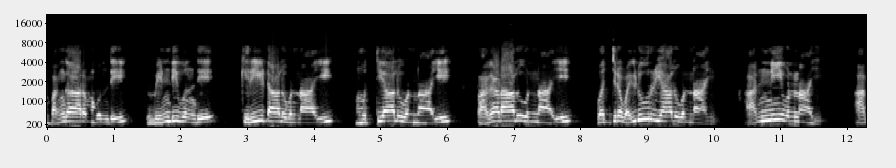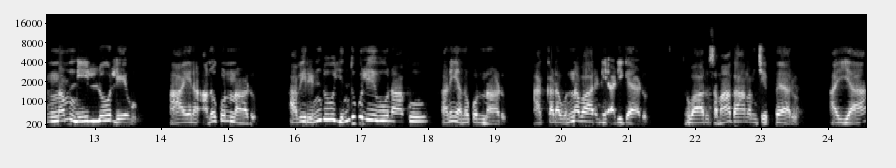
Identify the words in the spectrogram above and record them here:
బంగారం ఉంది వెండి ఉంది కిరీటాలు ఉన్నాయి ముత్యాలు ఉన్నాయి పగడాలు ఉన్నాయి వజ్ర వైడూర్యాలు ఉన్నాయి అన్నీ ఉన్నాయి. అన్నం నీళ్ళు లేవు. ఆయన అనుకున్నాడు. అవి రెండు ఎందుకు లేవు నాకు? అని అనుకున్నాడు. అక్కడ ఉన్నవారిని అడిగాడు. వారు సమాధానం చెప్పారు. అయ్యా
